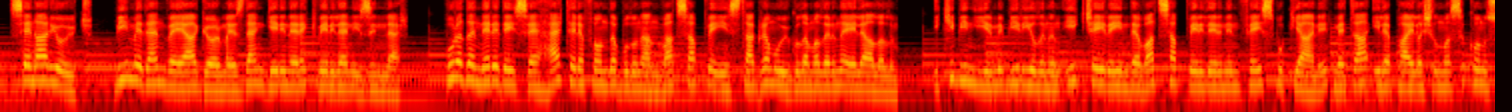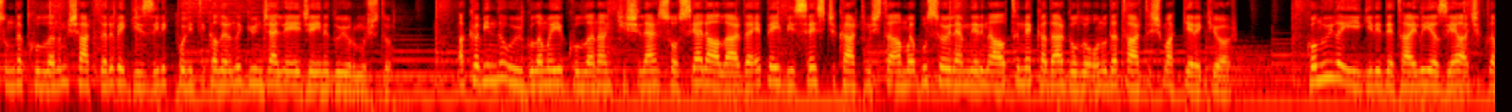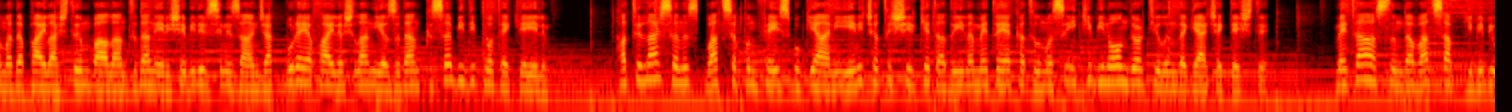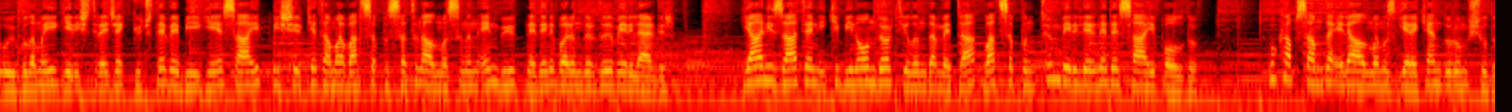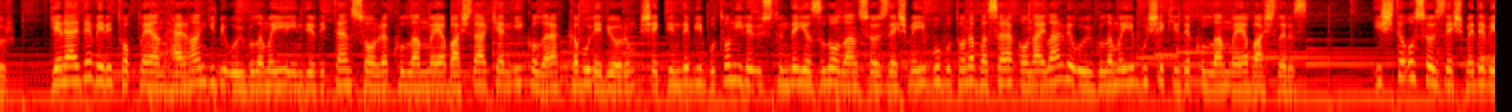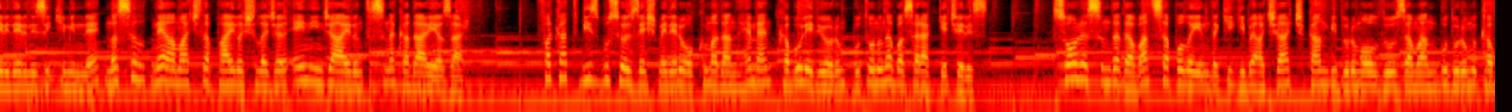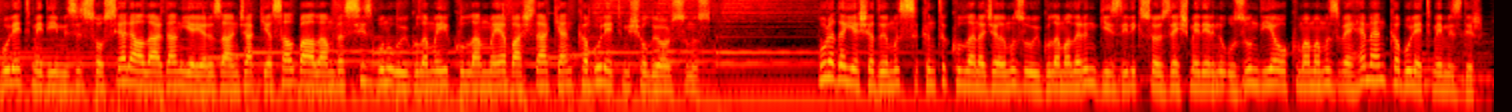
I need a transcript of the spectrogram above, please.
Senaryo 3. Bilmeden veya görmezden gelinerek verilen izinler. Burada neredeyse her telefonda bulunan WhatsApp ve Instagram uygulamalarını ele alalım. 2021 yılının ilk çeyreğinde WhatsApp verilerinin Facebook yani Meta ile paylaşılması konusunda kullanım şartları ve gizlilik politikalarını güncelleyeceğini duyurmuştu. Akabinde uygulamayı kullanan kişiler sosyal ağlarda epey bir ses çıkartmıştı ama bu söylemlerin altı ne kadar dolu onu da tartışmak gerekiyor. Konuyla ilgili detaylı yazıya açıklamada paylaştığım bağlantıdan erişebilirsiniz ancak buraya paylaşılan yazıdan kısa bir dipnot ekleyelim. Hatırlarsanız, WhatsApp'ın Facebook yani Yeni Çatı şirket adıyla Meta'ya katılması 2014 yılında gerçekleşti. Meta aslında WhatsApp gibi bir uygulamayı geliştirecek güçte ve bilgiye sahip bir şirket ama WhatsApp'ı satın almasının en büyük nedeni barındırdığı verilerdir. Yani zaten 2014 yılında Meta, WhatsApp'ın tüm verilerine de sahip oldu. Bu kapsamda ele almamız gereken durum şudur. Genelde veri toplayan herhangi bir uygulamayı indirdikten sonra kullanmaya başlarken ilk olarak kabul ediyorum şeklinde bir buton ile üstünde yazılı olan sözleşmeyi bu butona basarak onaylar ve uygulamayı bu şekilde kullanmaya başlarız. İşte o sözleşmede verilerinizi kiminle, nasıl, ne amaçla paylaşılacağı en ince ayrıntısına kadar yazar. Fakat biz bu sözleşmeleri okumadan hemen kabul ediyorum butonuna basarak geçeriz. Sonrasında da WhatsApp olayındaki gibi açığa çıkan bir durum olduğu zaman bu durumu kabul etmediğimizi sosyal ağlardan yayarız ancak yasal bağlamda siz bunu uygulamayı kullanmaya başlarken kabul etmiş oluyorsunuz. Burada yaşadığımız sıkıntı kullanacağımız uygulamaların gizlilik sözleşmelerini uzun diye okumamamız ve hemen kabul etmemizdir.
